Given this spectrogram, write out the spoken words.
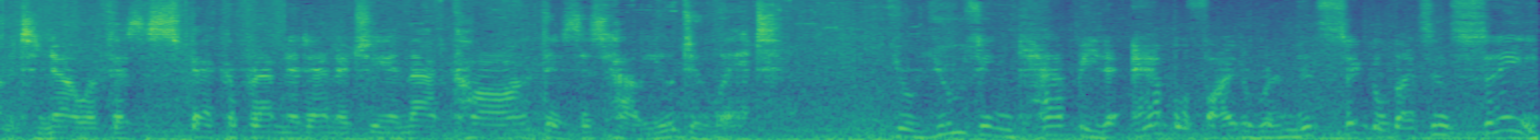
You wanted to know if there's a speck of remnant energy in that car? This is how you do it. You're using Cappy to amplify the remnant signal. That's insane.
